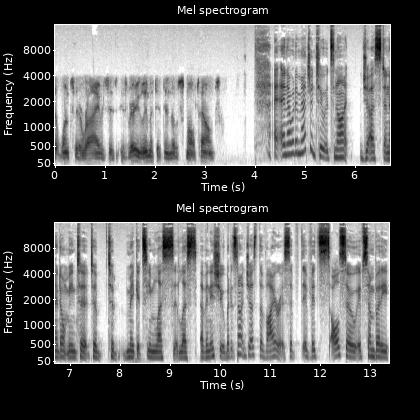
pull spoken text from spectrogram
uh, once it arrives is, is very limited in those small towns. And I would imagine too, it's not just, and I don't mean to to to make it seem less less of an issue, but it's not just the virus. If if it's also if somebody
